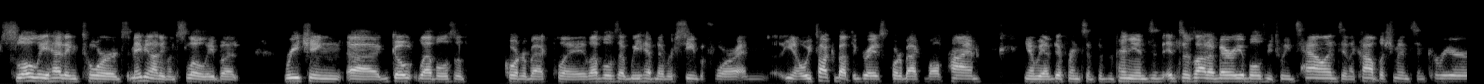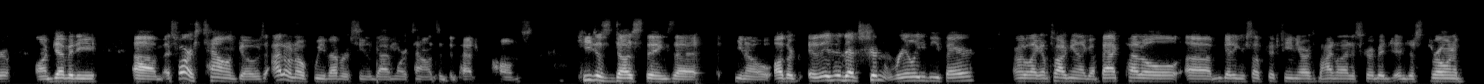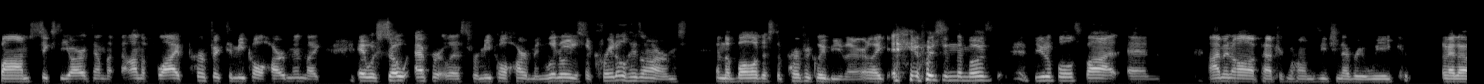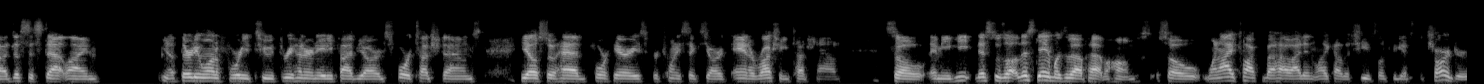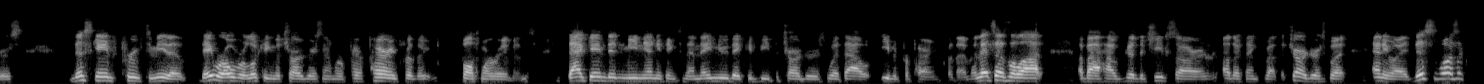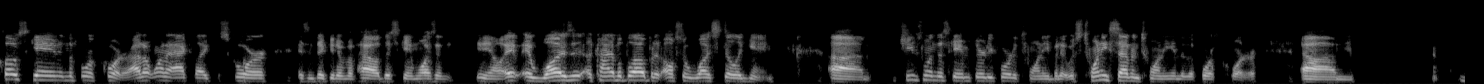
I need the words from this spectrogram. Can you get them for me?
slowly heading towards maybe not even slowly, but reaching uh, goat levels of quarterback play, levels that we have never seen before. And you know, we talk about the greatest quarterback of all time. You know, we have difference of opinions. It's there's a lot of variables between talent and accomplishments and career longevity. Um, as far as talent goes, I don't know if we've ever seen a guy more talented than Patrick Mahomes. He just does things that you know other that shouldn't really be fair or like I'm talking like a back pedal, um, getting yourself 15 yards behind the line of scrimmage and just throwing a bomb 60 yards on the, on the fly, perfect to Mecole Hardman. Like it was so effortless for Mecole Hardman, literally just to cradle his arms and the ball just to perfectly be there. Like it was in the most beautiful spot. And I'm in awe of Patrick Mahomes each and every week. And uh, just a stat line, you know, 31 to 42, 385 yards, four touchdowns. He also had four carries for 26 yards and a rushing touchdown. So I mean, he this was all this game was about Pat Mahomes. So when I talked about how I didn't like how the Chiefs looked against the Chargers, this game proved to me that they were overlooking the Chargers and were preparing for the Baltimore Ravens. That game didn't mean anything to them. They knew they could beat the Chargers without even preparing for them, and that says a lot about how good the Chiefs are and other things about the Chargers. But anyway, this was a close game in the fourth quarter. I don't want to act like the score is indicative of how this game wasn't. You know, it, it was a kind of a blow, but it also was still a game. Um, Chiefs won this game 34 to 20, but it was 27 20 into the fourth quarter. Um,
